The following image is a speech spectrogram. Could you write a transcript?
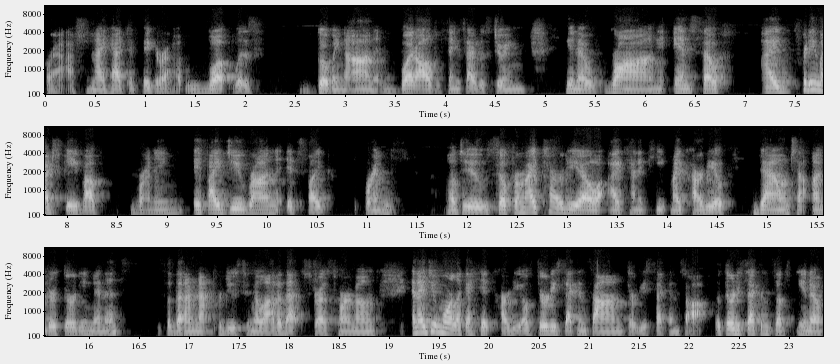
crash and i had to figure out what was going on and what all the things i was doing you know wrong and so i pretty much gave up running. If I do run, it's like sprints I'll do. So for my cardio, I kind of keep my cardio down to under 30 minutes so that I'm not producing a lot of that stress hormone. And I do more like a HIIT cardio, 30 seconds on, 30 seconds off. The 30 seconds of, you know,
